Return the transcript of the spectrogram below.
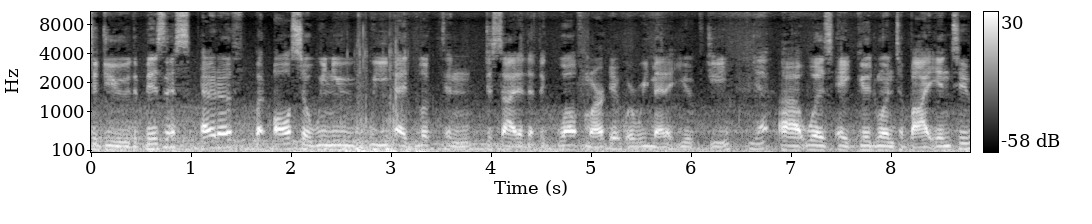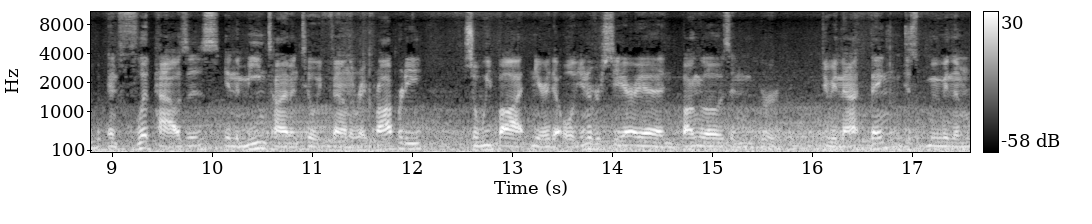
to do the business out of, but also we knew we had looked and decided that the Guelph market, where we met at U of G, Yep. uh, was a good one to buy into and flip houses in the meantime until we found the right property. So we bought near the old university area and bungalows, and we're doing that thing, just moving them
